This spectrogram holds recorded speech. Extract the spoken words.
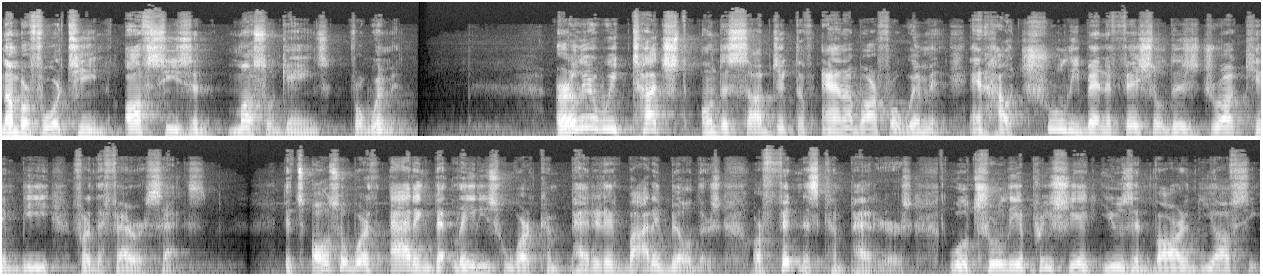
Number 14, off season muscle gains for women. Earlier, we touched on the subject of Anavar for women and how truly beneficial this drug can be for the fairer sex. It's also worth adding that ladies who are competitive bodybuilders or fitness competitors will truly appreciate using VAR in the off season.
